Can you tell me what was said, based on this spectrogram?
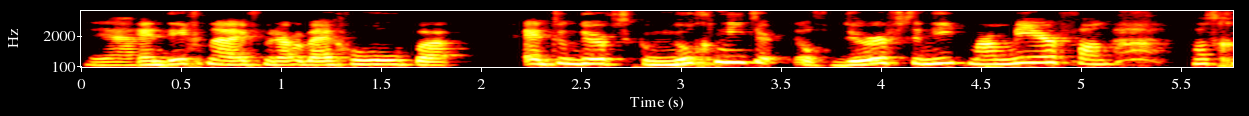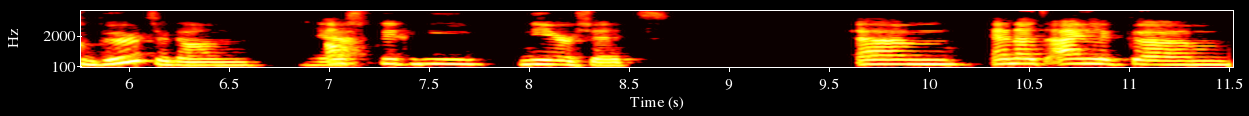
ja. En Digna heeft me daarbij geholpen. En toen durfde ik hem nog niet, of durfde niet, maar meer van: "Oh, wat gebeurt er dan ja. als ik dit nu neerzet? Ehm, en uiteindelijk, ehm,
